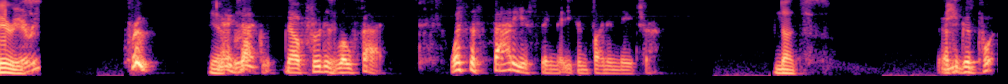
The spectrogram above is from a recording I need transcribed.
berries. Berries? Fruit. Yeah. yeah, exactly. Now, fruit is low fat. What's the fattiest thing that you can find in nature? Nuts. That's a good point.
